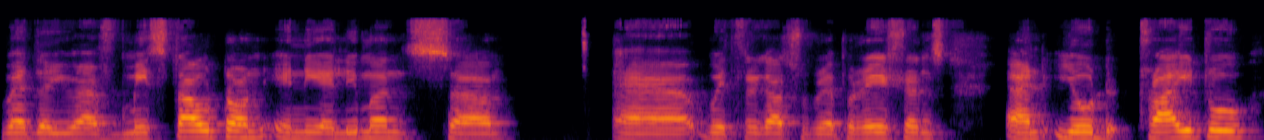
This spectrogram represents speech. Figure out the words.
whether you have missed out on any elements with regards to preparations, and you'd try to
